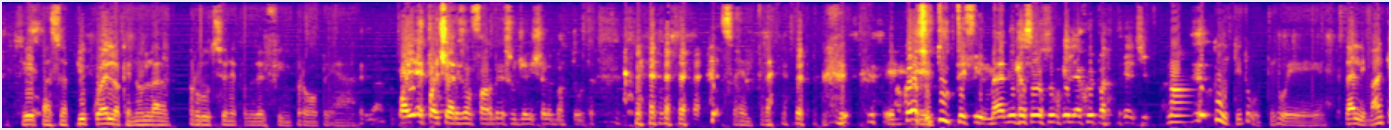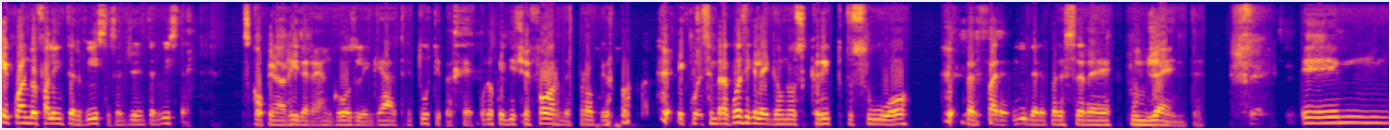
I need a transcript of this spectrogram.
sì, passa più quello che non la produzione proprio del film propria. Esatto. Poi, e poi c'è Harrison Ford che suggerisce le battute. Sempre. Ma quello su tutti i film, eh? mica solo su quelli a cui partecipa. No, tutti, tutti. Lui sta lì, ma anche quando fa le interviste, se gira le interviste, scoppiano a ridere Ann Gosling e altri tutti perché quello che dice Ford è proprio sembra quasi che legga uno script suo per fare ridere, per essere pungente. E, um,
